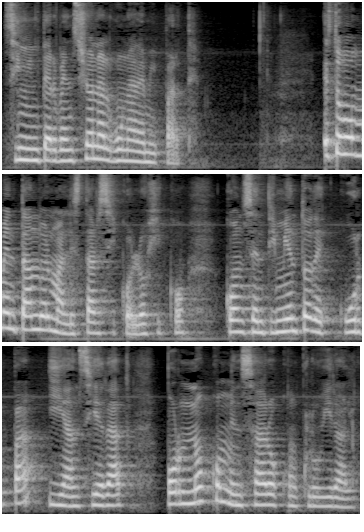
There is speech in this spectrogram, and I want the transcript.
sin intervención alguna de mi parte. Esto va aumentando el malestar psicológico con sentimiento de culpa y ansiedad por no comenzar o concluir algo.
